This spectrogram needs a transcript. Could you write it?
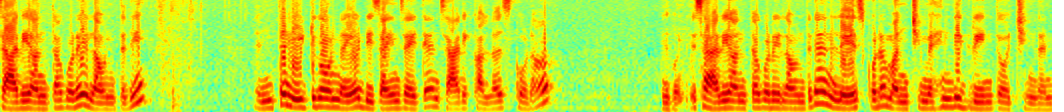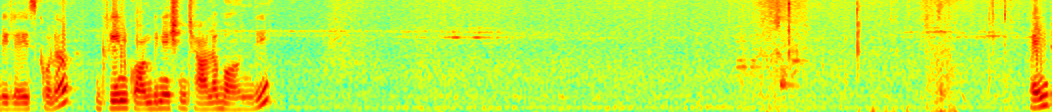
శారీ అంతా కూడా ఇలా ఉంటుంది. ఎంత నీట్గా ఉన్నాయో డిజైన్స్ అయితే అండ్ శారీ కలర్స్ కూడా. ఇదిగోండి శారీ అంతా కూడా ఇలా ఉంటుంది అండ్ లేస్ కూడా మంచి మెహందీ గ్రీన్తో వచ్చిందండి లేస్ కూడా. గ్రీన్ కాంబినేషన్ చాలా బాగుంది. అండ్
